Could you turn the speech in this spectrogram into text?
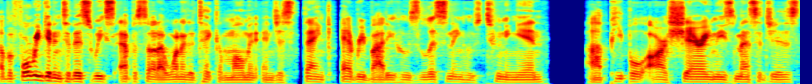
Uh, before we get into this week's episode, I wanted to take a moment and just thank everybody who's listening, who's tuning in. Uh, people are sharing these messages.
